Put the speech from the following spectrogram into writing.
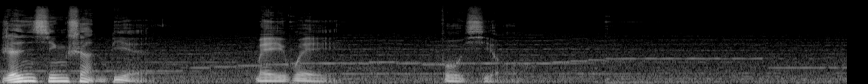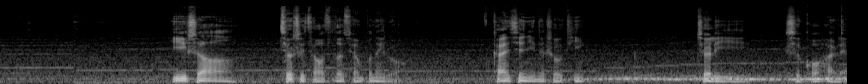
人心善变，美味不朽。以上就是饺子的全部内容，感谢您的收听。这里是郭二了，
